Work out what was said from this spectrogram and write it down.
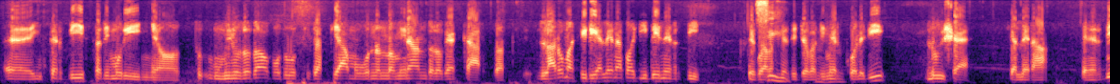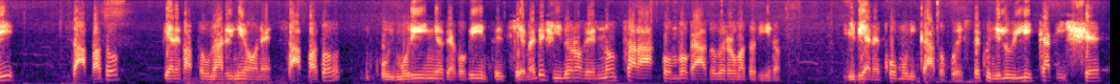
eh, intervista di Murigno, un minuto dopo tutti sappiamo, non nominandolo che è Karsdorp. La Roma si riallena poi di venerdì, se quella Sì. si gioca di mercoledì, lui c'è, si allena venerdì, sabato, viene fatta una riunione sabato in cui Murigno, Tiago Pinto insieme decidono che non sarà convocato per Roma Torino. Gli viene comunicato questo e quindi lui lì capisce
